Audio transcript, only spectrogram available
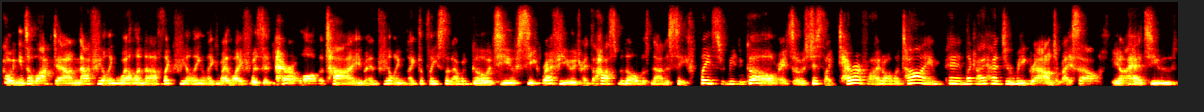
going into lockdown, not feeling well enough, like feeling like my life was in peril all the time, and feeling like the place that I would go to seek refuge, right? The hospital was not a safe place for me to go, right? So it was just like terrified all the time, and like I had to reground myself. You know, I had to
